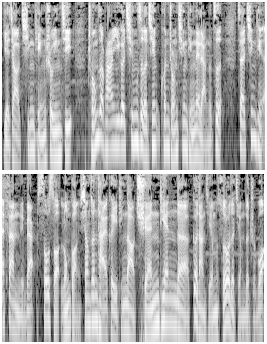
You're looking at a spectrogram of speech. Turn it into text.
也叫蜻蜓收音机，虫字旁一个青色的青，昆虫蜻蜓那两个字，在蜻蜓 FM 里边搜索龙广乡村台，可以听到全天的各档节目，所有的节目的直播。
